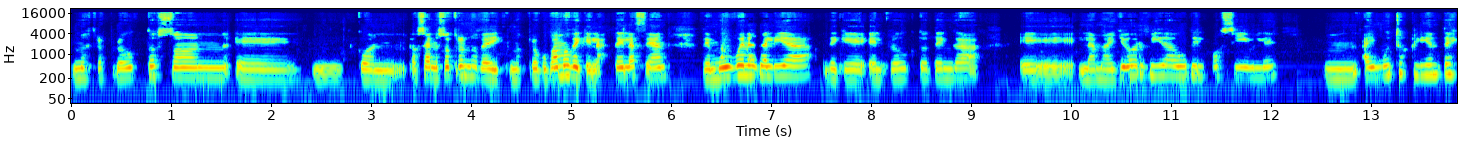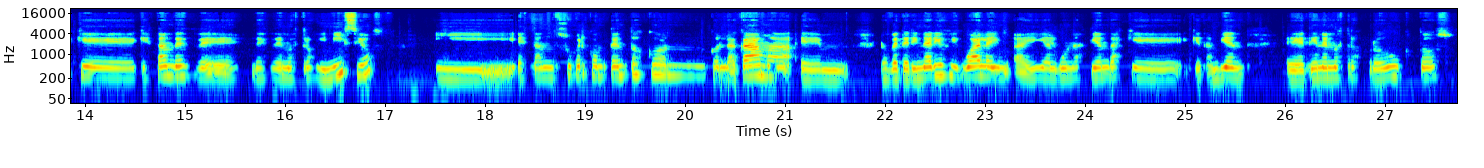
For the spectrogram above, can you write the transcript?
nuestros productos son eh, con, o sea, nosotros nos, nos, preocupamos de que las telas sean de muy buena calidad, de que el producto tenga eh, la mayor vida útil posible. Mm, hay muchos clientes que, están desde, nuestros inicios y están súper contentos con, la cama. Em, los veterinarios igual, hay, algunas tiendas que, también tienen nuestros productos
